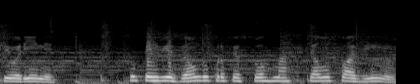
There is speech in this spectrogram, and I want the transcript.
Fiorini. Supervisão do professor Marcelo Sozinho.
